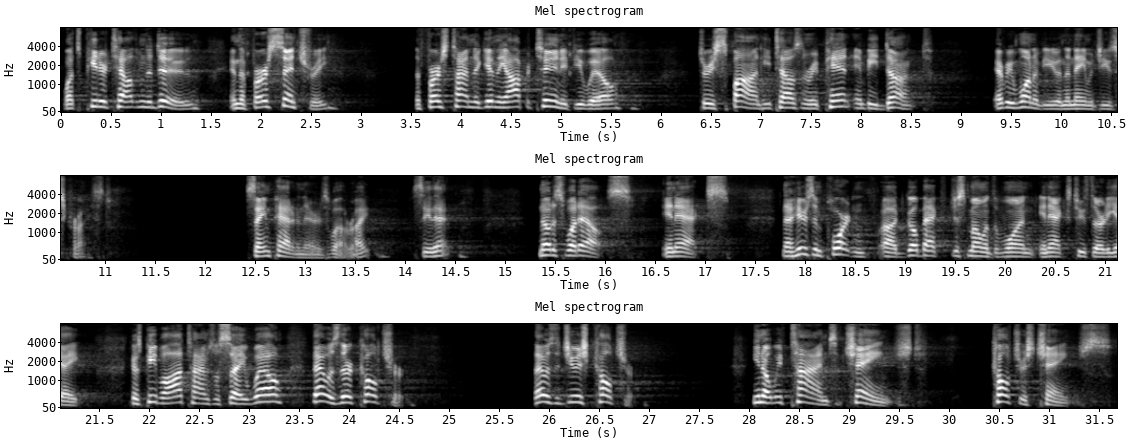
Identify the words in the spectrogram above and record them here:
What's Peter tell them to do in the first century? The first time they're given the opportunity, if you will, to respond, he tells them, repent and be dunked, every one of you, in the name of Jesus Christ. Same pattern there as well, right? See that? Notice what else in Acts. Now here's important. Uh, go back just a moment to one in Acts 2:38, because people a lot of times will say, "Well, that was their culture. That was the Jewish culture." You know, we've times have changed, cultures changed,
